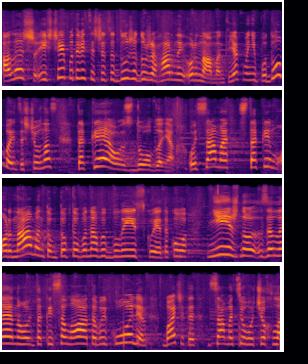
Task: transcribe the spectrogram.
Але ж і ще й подивіться, що це дуже дуже гарний орнамент. Як мені подобається, що в нас таке оздоблення. Ось саме з таким орнаментом, тобто вона виблискує такого ніжно-зеленого, такий салатовий колір. Бачите, саме цього чохла.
